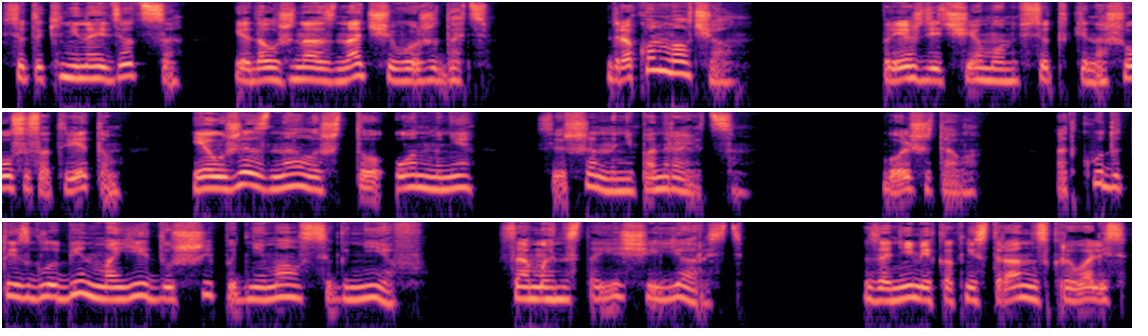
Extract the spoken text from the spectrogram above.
все-таки не найдется, я должна знать, чего ожидать. Дракон молчал. Прежде чем он все-таки нашелся с ответом, я уже знала, что он мне совершенно не понравится. Больше того, откуда-то из глубин моей души поднимался гнев, самая настоящая ярость. За ними, как ни странно, скрывались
